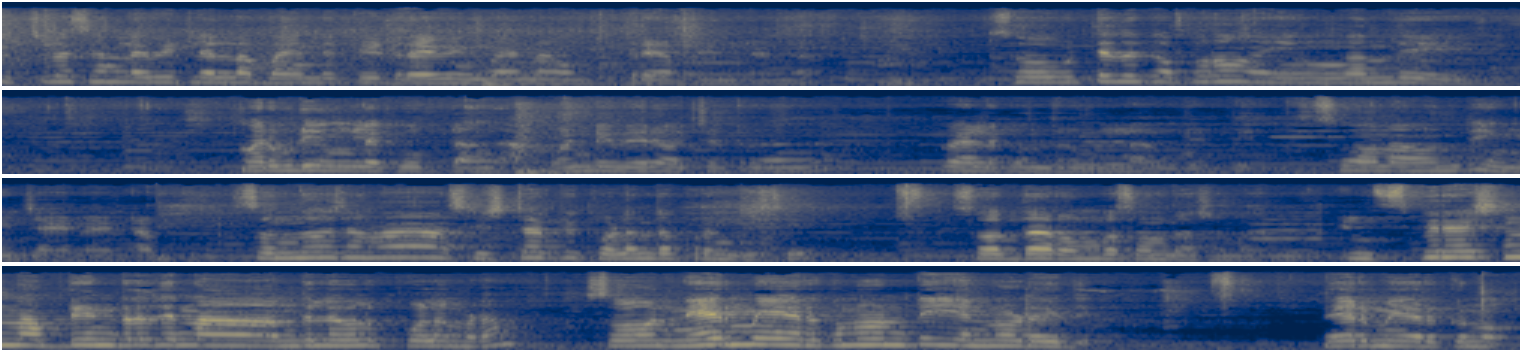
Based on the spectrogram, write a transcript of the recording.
சுச்சுவேஷனில் வீட்டில் எல்லாம் பயந்துட்டு டிரைவிங் வேணாம் விட்டுரு அப்படின்ட்டாங்க. ஸோ விட்டதுக்கப்புறம் இவங்க வந்து மறுபடியும் இவங்களை கூப்பிட்டாங்க. வண்டி வேறு வச்சுட்ருக்காங்க வேலைக்கு வந்துருவில்ல அப்படின்ட்டு ஸோ நான் வந்து இங்கே ஜாயின் ஆகிட்டேன் சந்தோஷமா சிஸ்டருக்கு குழந்த பிறந்துச்சு. ஸோ அதான் ரொம்ப சந்தோஷமாக இருந்தது. இன்ஸ்பிரேஷன் அப்படின்றது நான் அந்த லெவலுக்கு போகல மேடம் ஸோ நேர்மையாக இருக்கணும்ன்ட்டு என்னோட இது. நேர்மையாக இருக்கணும்.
